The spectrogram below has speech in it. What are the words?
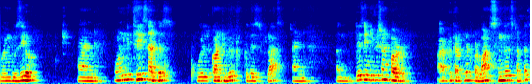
going to zero and only three surface will contribute to this flux. And and this integration for I have to calculate for one single surface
